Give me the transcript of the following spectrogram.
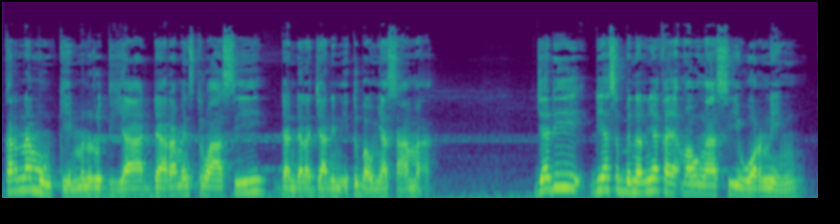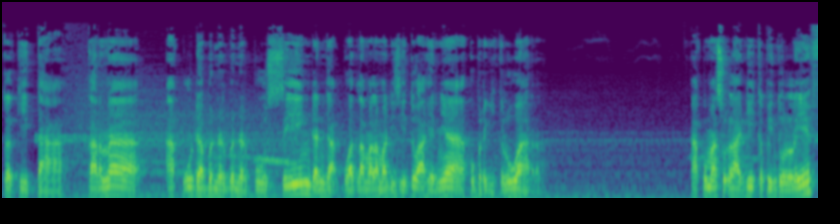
Karena mungkin menurut dia darah menstruasi dan darah janin itu baunya sama. Jadi dia sebenarnya kayak mau ngasih warning ke kita karena aku udah bener-bener pusing dan gak kuat lama-lama di situ. Akhirnya aku pergi keluar. Aku masuk lagi ke pintu lift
